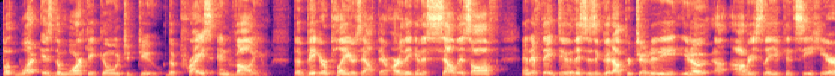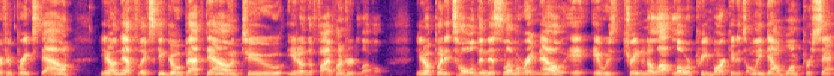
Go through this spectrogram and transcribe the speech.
But what is the market going to do? The price and volume the bigger players out there? Are they going to sell this off? And if they do, this is a good opportunity. You know, uh, obviously, you can see here if it breaks down, you know, Netflix can go back down to, you know, the 500 level. You know, but it's holding this level right now. It, it was trading a lot lower pre market. It's only down 1%.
